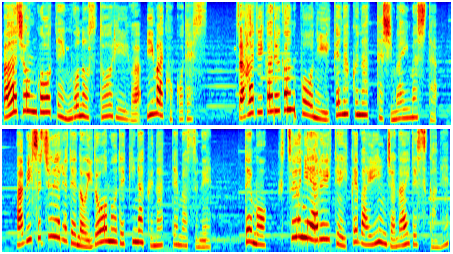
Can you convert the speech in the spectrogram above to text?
バージョン5.5のストーリーは今ここです。ザハディカル元宝に行けなくなってしまいました。アビスジュエルでの移動もできなくなってますね。でも、普通に歩いていけばいいんじゃないですかね。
